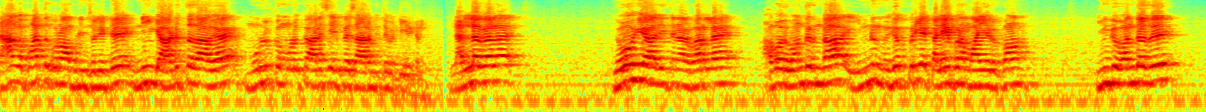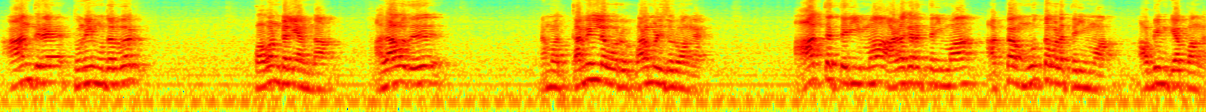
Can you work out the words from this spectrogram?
நாங்கள் பார்த்துக்குறோம் அப்படின்னு சொல்லிட்டு நீங்கள் அடுத்ததாக முழுக்க முழுக்க அரசியல் பேச ஆரம்பித்து விட்டீர்கள். நல்ல வேளை யோகி ஆதித்யநாத் வரல. அவர் வந்திருந்தா இன்னும் மிகப்பெரிய கலைபுரம் ஆகியிருக்கும் இங்கு வந்தது ஆந்திர துணை முதல்வர் பவன் கல்யாண் தான். அதாவது நம்ம தமிழில் ஒரு பழமொழி சொல்லுவாங்க. ஆத்த தெரியுமா அழகர தெரியுமா அக்கா மூத்தவளை தெரியுமா அப்படின்னு கேட்பாங்க.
